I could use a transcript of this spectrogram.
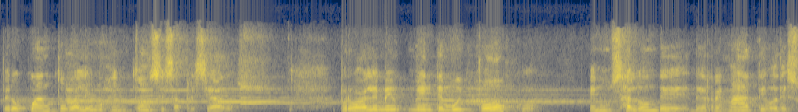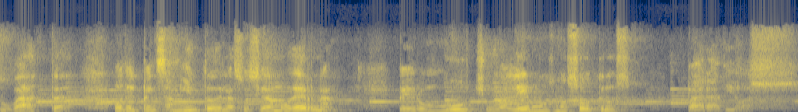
Pero ¿cuánto valemos entonces, apreciados? Probablemente muy poco en un salón de, de remate o de subasta o del pensamiento de la sociedad moderna, pero mucho valemos nosotros para Dios.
